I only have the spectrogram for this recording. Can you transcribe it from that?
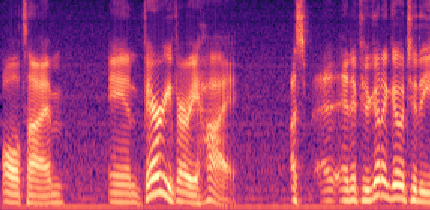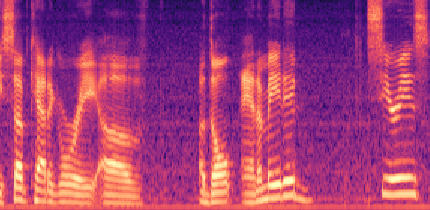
all time, and very very high. And if you're gonna go to the subcategory of adult animated series,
